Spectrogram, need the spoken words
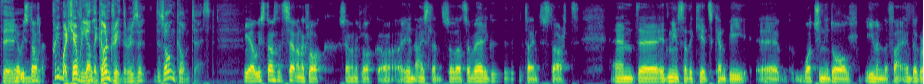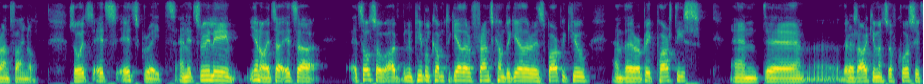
than yeah, we start, pretty much every other country. There is a the song contest. Yeah, we start at seven o'clock. Seven o'clock uh, in Iceland, so that's a very good time to start, and uh, it means that the kids can be uh, watching it all, even the fi- the grand final. So it's it's it's great, and it's really you know it's a it's a it's also I mean, people come together, friends come together, it's barbecue, and there are big parties. and uh, there's arguments, of course, if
